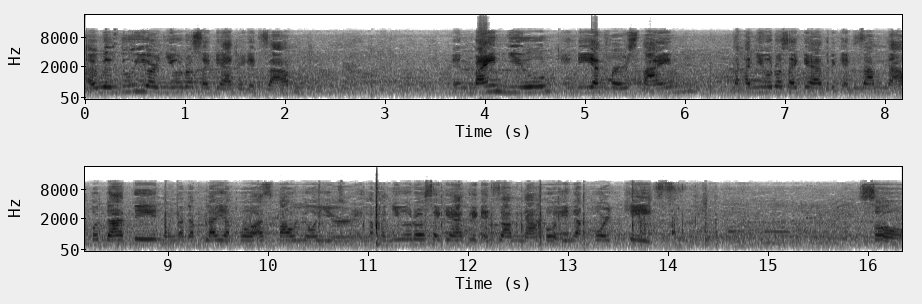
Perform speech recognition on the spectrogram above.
I will do your neuropsychiatric exam. And mind you, hindi yan first time. Naka-neuropsychiatric exam na ako dati nung nag-apply ako as PAW lawyer. And naka-neuropsychiatric exam na ako in a court case. So,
